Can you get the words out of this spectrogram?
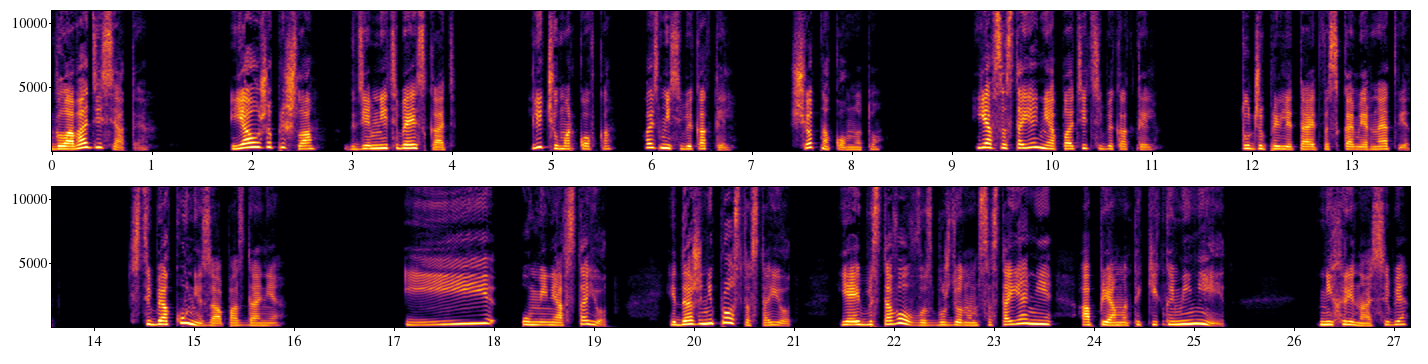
Глава десятая. Я уже пришла. Где мне тебя искать? Лечу, морковка. Возьми себе коктейль. Счет на комнату. Я в состоянии оплатить себе коктейль. Тут же прилетает высокомерный ответ. С тебя куни за опоздание. И у меня встает. И даже не просто встает. Я и без того в возбужденном состоянии, а прямо-таки каменеет. Ни хрена себе.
